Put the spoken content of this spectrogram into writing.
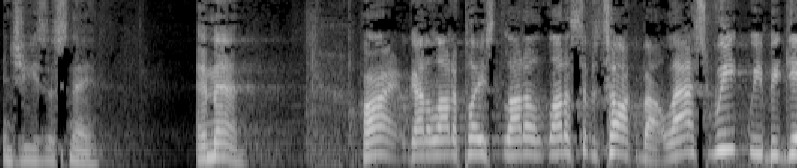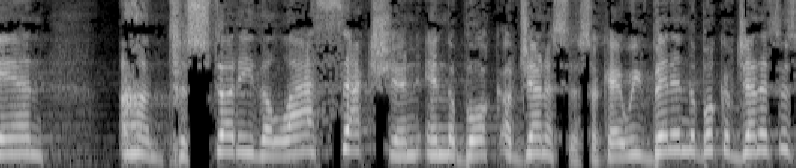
In Jesus' name. Amen. All right, we've got a lot of place, a lot of, lot of stuff to talk about. Last week we began to study the last section in the book of Genesis. Okay, we've been in the book of Genesis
